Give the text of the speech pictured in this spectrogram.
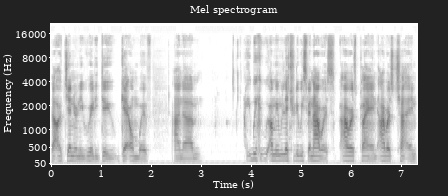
that I generally really do get on with, and um, we I mean literally we spend hours hours playing, hours chatting.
